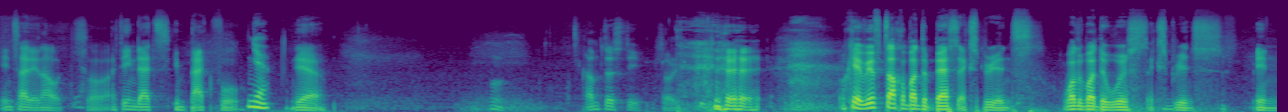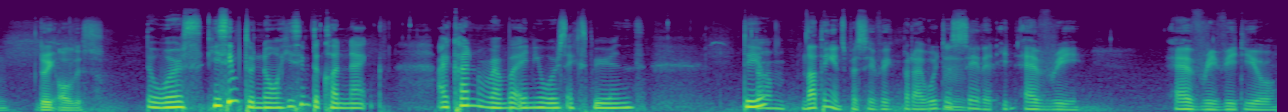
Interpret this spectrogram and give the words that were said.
inside and out. Yeah. So I think that's impactful. Yeah. Yeah. Hmm. I'm thirsty. Sorry. okay, we've talked about the best experience. What about the worst experience in doing all this? The worst. He seemed to know. He seemed to connect. I can't remember any worst experience. Do you? Um, nothing in specific, but I would just Mm. say that in every every video,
